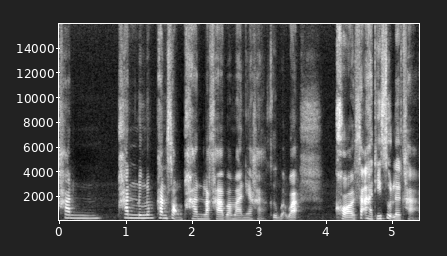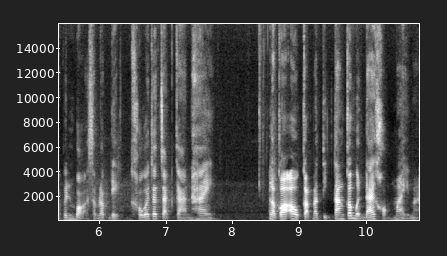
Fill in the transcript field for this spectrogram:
พันพันหนึ่งพันสองพันราคาประมาณเนี้ยค่ะ คือแบบว่า ขอสะอาดที่สุดเลยค่ะ เป็นเบาะสำหรับเด็กเขาก็จะจัดการให้ แล้วก็เอากลับมาติดตั้งก็เหมือนได้ของใหม่มา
